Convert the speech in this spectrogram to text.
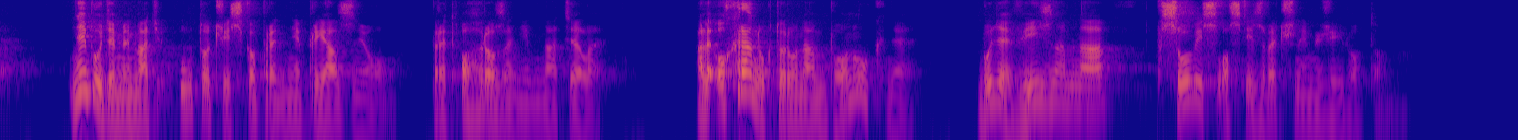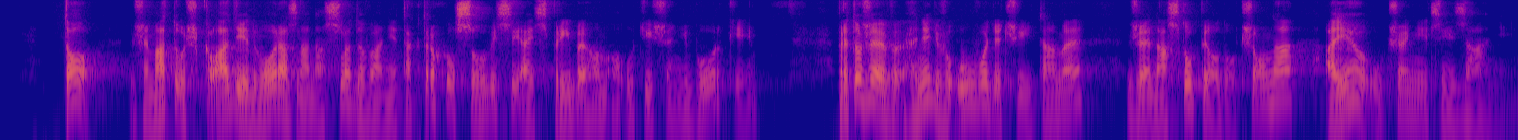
nebudeme mať útočisko pred nepriazňou, pred ohrozením na tele. Ale ochranu, ktorú nám ponúkne, bude významná v súvislosti s väčšným životom. To, že Matúš kladie dôraz na nasledovanie, tak trochu súvisí aj s príbehom o utíšení búrky, pretože hneď v úvode čítame, že nastúpil do člna a jeho učeníci za ním.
